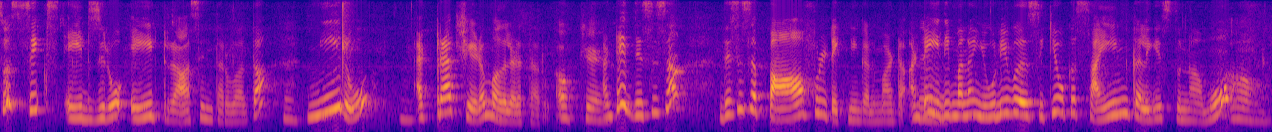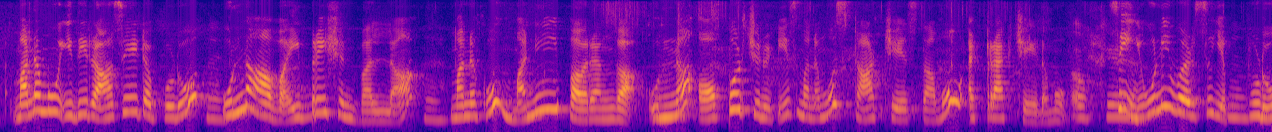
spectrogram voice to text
So six eight zero eight రాసిన తర్వాత మీరు అట్రాక్ట్ చేయడం మొదలెడతారు. ఓకే. అంటే this is a this is a powerful technique అన్నమాట. అంటే ఇది మన యూనివర్స్కి ఒక సైన్ కలిగిస్తున్నాము. మనము ఇది రాసేటప్పుడు ఉన్న ఆ వైబ్రేషన్ వల్ల మనకు మనీ పరంగా ఉన్న ఆపర్చునిటీస్ మనము స్టార్ట్ చేస్తాము అట్రాక్ట్ చేయడము. సి యూనివర్స్ ఎప్పుడు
